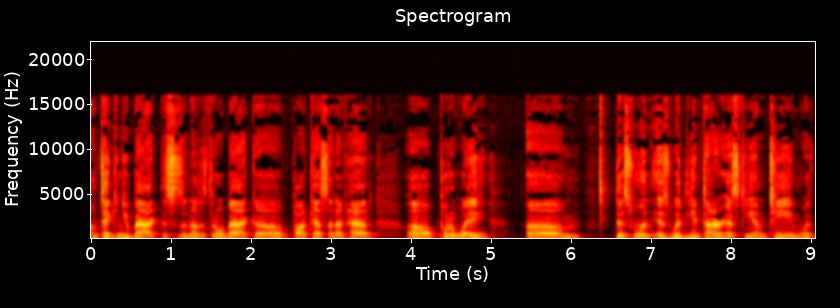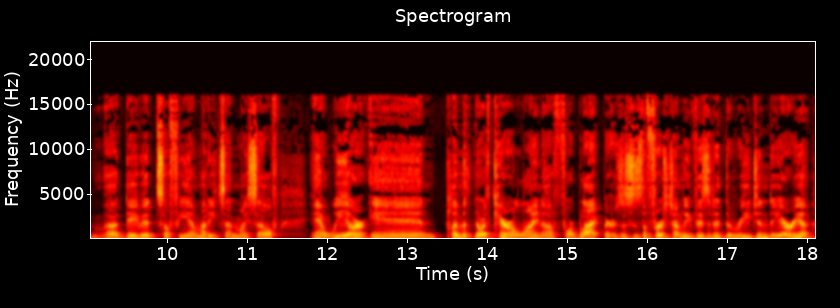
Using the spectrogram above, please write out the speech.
I'm taking you back. This is another throwback uh, podcast that I've had uh, put away. Um, this one is with the entire SDM team, with uh, David, Sophia, Maritza, and myself. And we are in Plymouth, North Carolina for black bears. This is the first time we visited the region, the area,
